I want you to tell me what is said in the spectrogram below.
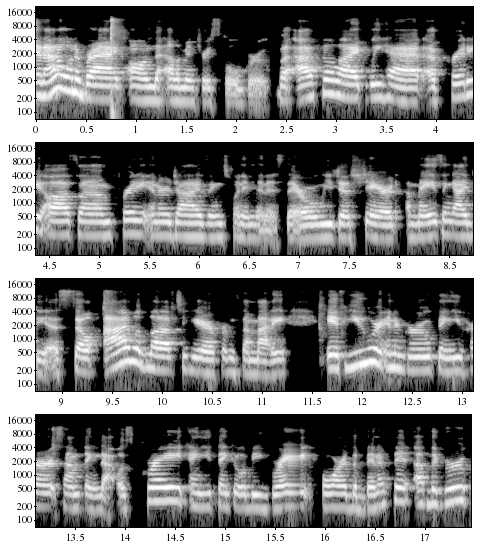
and I don't want to brag on the elementary school group, but I feel like we had a pretty awesome, pretty energizing 20 minutes there where we just shared amazing ideas. So I would love to hear from somebody. If you were in a group and you heard something that was great and you think it would be great for the benefit of the group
